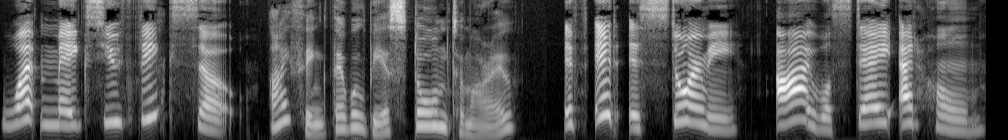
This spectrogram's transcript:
What makes you think so? I think there will be a storm tomorrow. If it is stormy, I will stay at home.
